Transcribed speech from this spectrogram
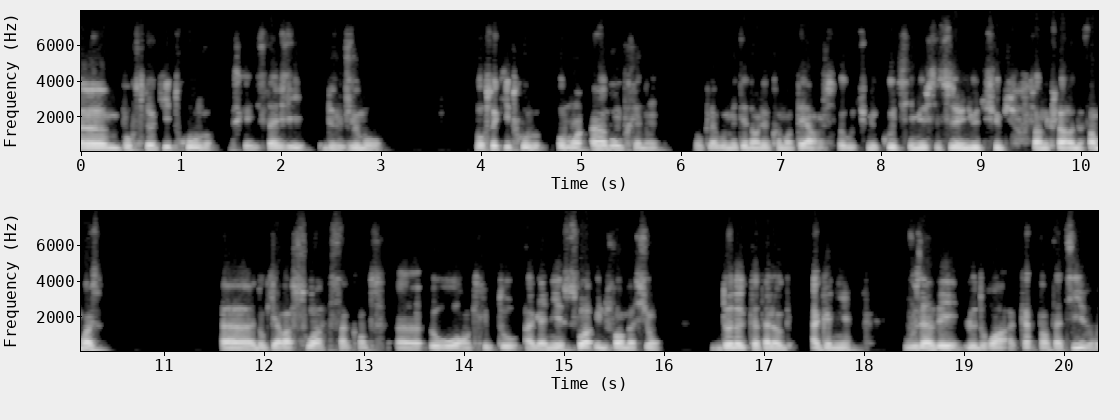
Euh, pour ceux qui trouvent, parce qu'il s'agit de jumeaux, pour ceux qui trouvent au moins un bon prénom, donc là vous mettez dans les commentaires, je ne sais pas où tu m'écoutes, c'est mieux si c'est YouTube, sur SoundCloud, enfin bref. Euh, donc il y aura soit 50 euh, euros en crypto à gagner, soit une formation de notre catalogue à gagner. Vous avez le droit à quatre tentatives,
